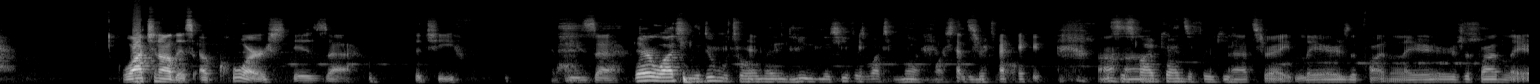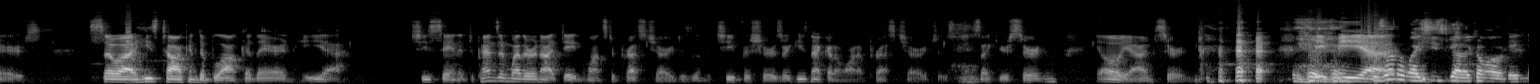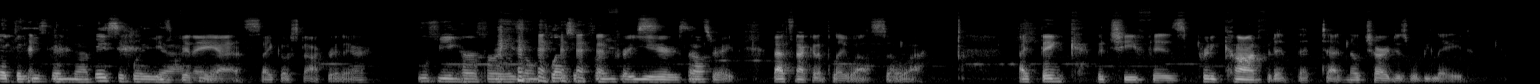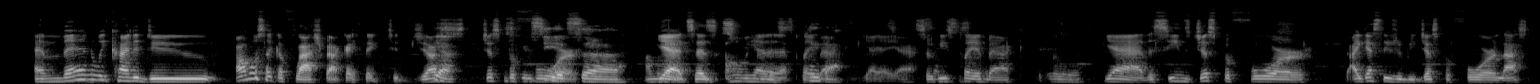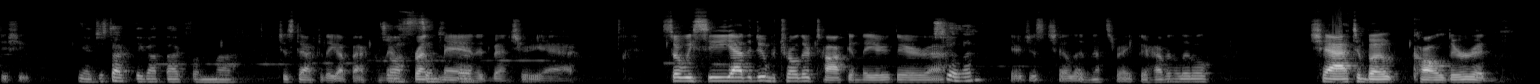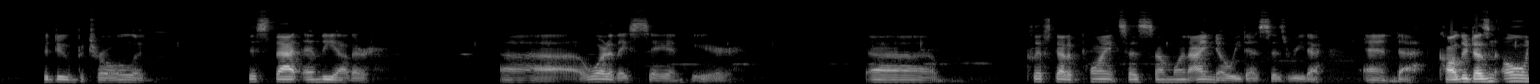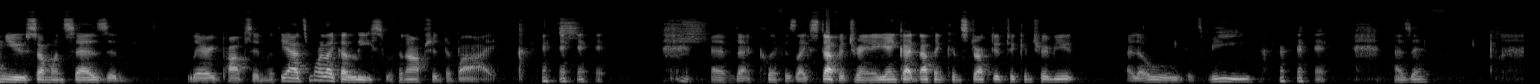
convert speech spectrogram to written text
Watching all this, of course, is uh, the chief, and he's uh, They're watching the Doom Patrol, and he, the chief is watching them watch the that's Doom right. This is Uh-huh. five kinds of freaky. That's right. Layers upon layers upon layers. So uh, he's talking to Blanca there, and he, uh, she's saying it depends on whether or not Dayton wants to press charges, and the chief assures her he's not going to want to press charges. She's like, "You're certain?" Oh yeah, I'm certain. Keep me, uh, Because otherwise, he's got to come out and admit that he's been uh, basically He's uh, been you a know, uh, psycho stalker there goofying her for his own pleasure for, for years. So, That's right. That's not going to play well. So uh, I think the chief is pretty confident that uh, no charges will be laid. And then we kind of do almost like a flashback, I think, to just Yeah. just You can see before. it's. Uh, yeah, it says, oh yeah, that playback. Yeah, yeah, yeah. So he's playing back. Earlier. Yeah, the scenes just before. I guess these would be just before last issue. Yeah, just after they got back from. Uh, just after they got back from their Just front man they're- adventure. Yeah. So we see, yeah, the Doom Patrol. They're talking. They're they're uh, chilling. they're just chilling. That's right. They're having a little chat about Caulder and the Doom Patrol and this, that, and the other. Uh, what are they saying here? Um, Cliff's got a point, says someone. I know he does, says Rita. And uh, Caulder doesn't own you, someone says. And Larry pops in with, yeah, it's more like a lease with an option to buy. and uh, Cliff is like, stuff it, Trainor. You ain't got nothing constructive to contribute. Hello, it's me. As if.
